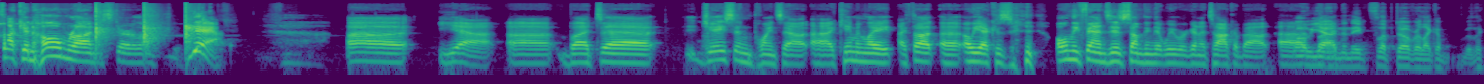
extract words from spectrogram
fucking home run, Starling. Yeah. Uh, yeah. Uh, but uh, Jason points out, uh, I came in late. I thought, uh, oh yeah, because OnlyFans is something that we were going to talk about. Uh, oh yeah, but- and then they flipped over like a like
